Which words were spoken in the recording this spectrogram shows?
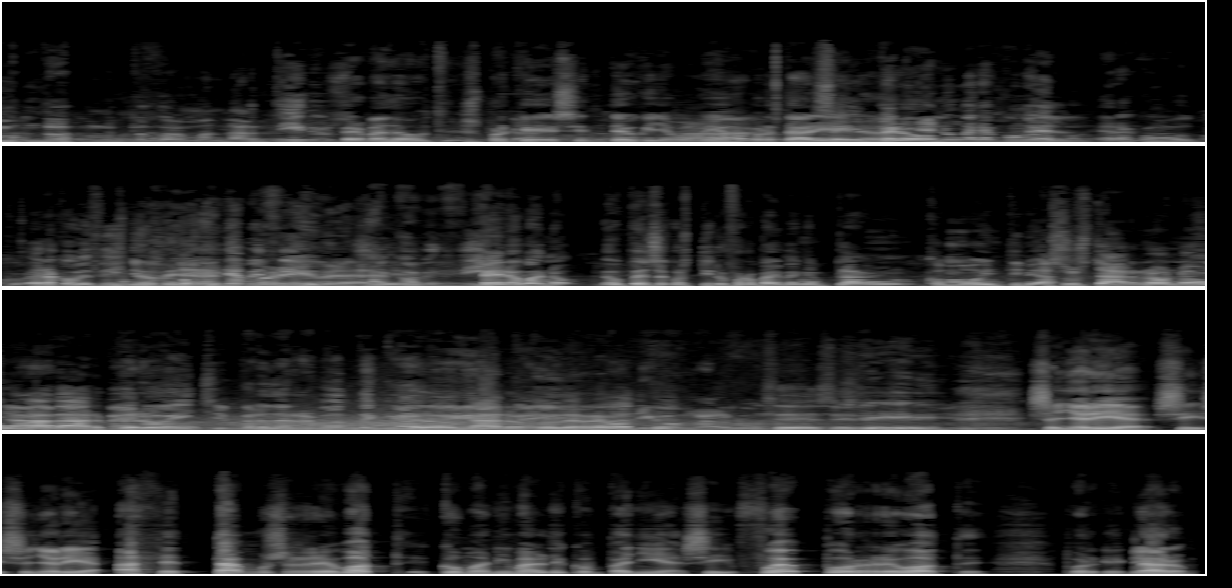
mandou, empezou a mandar tiros. Pero mandou tiros porque claro. senteu que lle movían claro. a cortar sí, e non... Pero... E non era con el, era con outro. Era co veciño. Yo, era, era horrible. Sí. Pero bueno, eu penso que os tiros foron máis ben en plan como intimi... asustar, non, non ya, a dar, pero... Pero, eiche, pero de rebote cae. Pero claro, cae, de rebote... Sí, sí, sí, sí. sí. Señoría, sí, señoría, aceptamos rebote como animal de compañía. Sí, fue por rebote. Porque claro,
